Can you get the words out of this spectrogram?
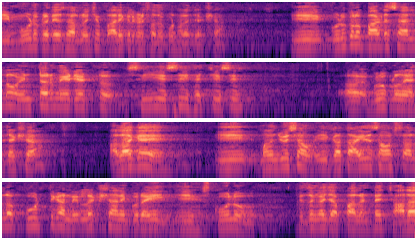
ఈ మూడు ప్రదేశాల నుంచి బాలికలు ఇక్కడ చదువుకుంటున్నారు అధ్యక్ష. ఈ గురుకుల పాఠశాలలో ఇంటర్మీడియట్ సిఈసి హెచ్ఈసి గ్రూపులు ఉన్నాయి అధ్యక్ష. అలాగే ఈ మనం చూసాం ఈ గత ఐదు సంవత్సరాల్లో పూర్తిగా నిర్లక్ష్యానికి గురై ఈ స్కూలు నిజంగా చెప్పాలంటే చాలా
